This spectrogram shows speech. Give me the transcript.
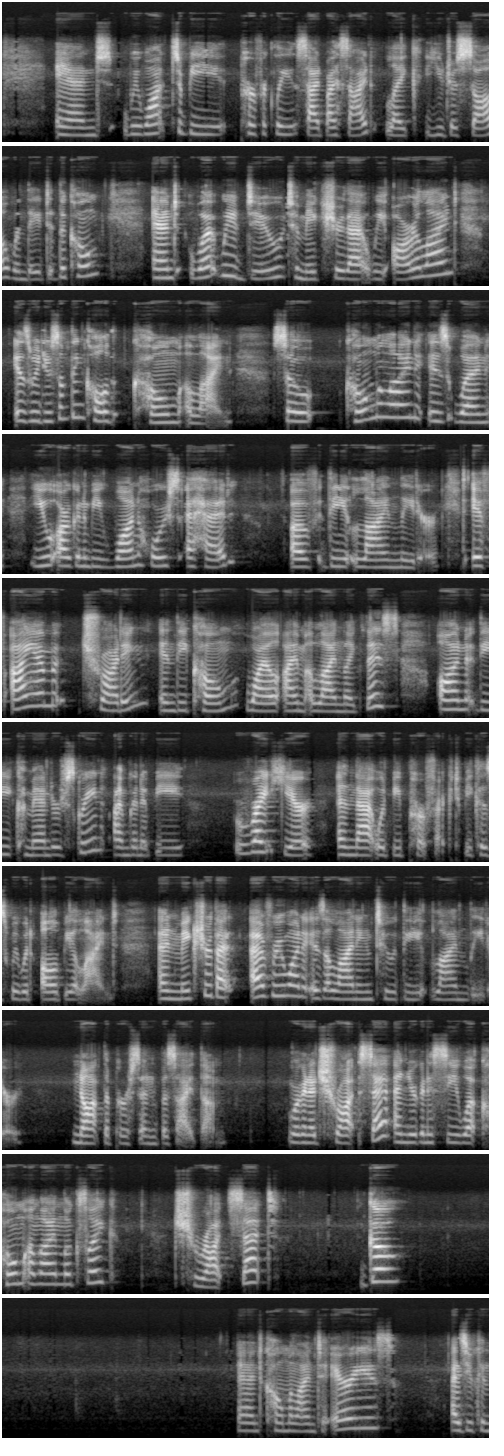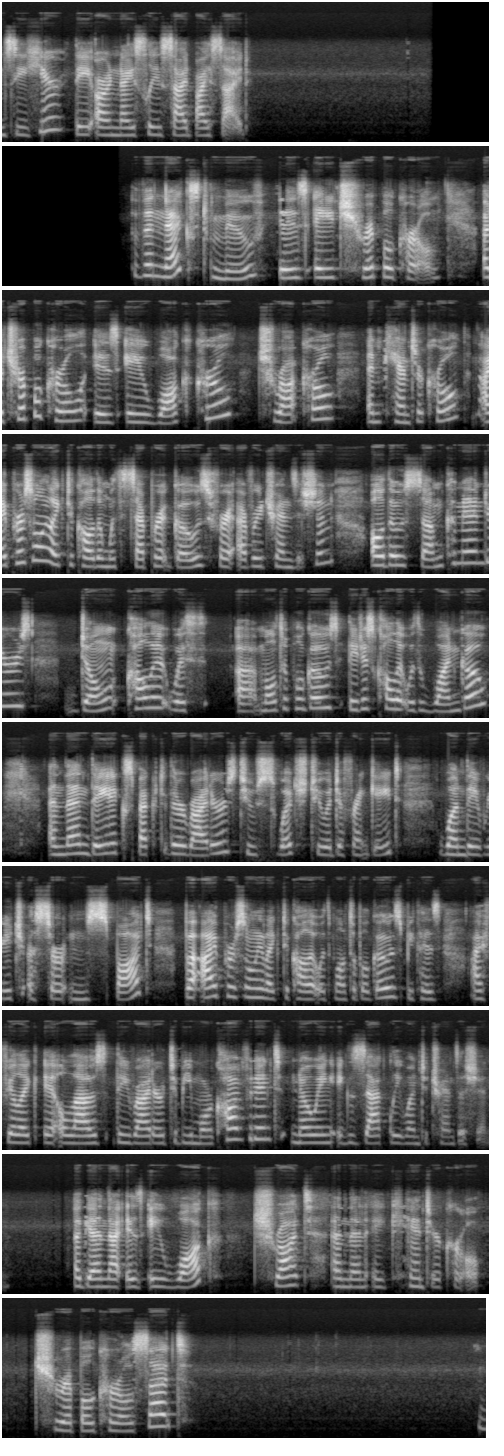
And we want to be perfectly side by side, like you just saw when they did the comb. And what we do to make sure that we are aligned is we do something called comb align. So comb align is when you are going to be one horse ahead of the line leader. If I am trotting in the comb while I'm aligned like this, on the commander screen, I'm going to be right here, and that would be perfect because we would all be aligned. And make sure that everyone is aligning to the line leader, not the person beside them. We're going to trot set, and you're going to see what comb align looks like. Trot set, go. And comb align to Aries. As you can see here, they are nicely side by side. The next move is a triple curl. A triple curl is a walk curl, trot curl, and canter curl. I personally like to call them with separate goes for every transition, although some commanders don't call it with uh, multiple goes, they just call it with one go, and then they expect their riders to switch to a different gait when they reach a certain spot, but I personally like to call it with multiple goes because I feel like it allows the rider to be more confident knowing exactly when to transition. Again, that is a walk, trot, and then a canter curl. Triple curl set.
